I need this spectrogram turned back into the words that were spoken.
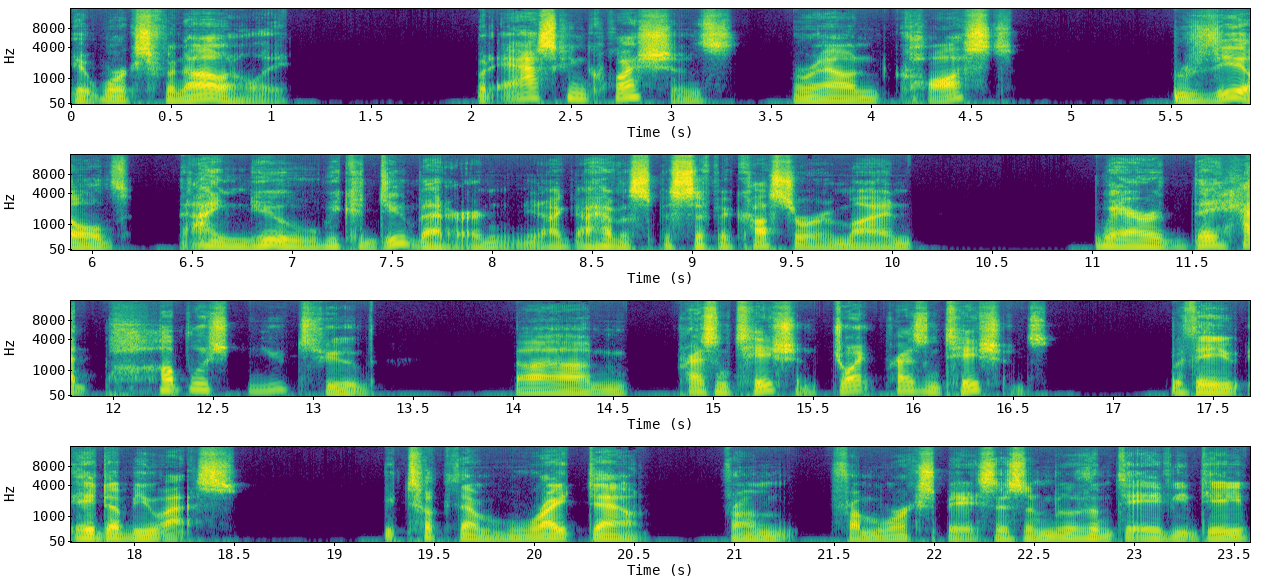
It works phenomenally. But asking questions around cost revealed that I knew we could do better. And you know, I, I have a specific customer in mind where they had published YouTube um, presentation, joint presentations with a- AWS. We took them right down from from workspaces and moved them to AVD.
